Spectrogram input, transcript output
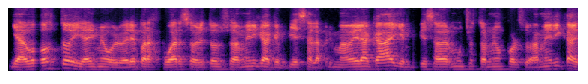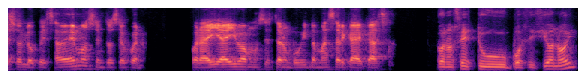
y, agosto y ahí me volveré para jugar sobre todo en Sudamérica, que empieza la primavera acá y empieza a haber muchos torneos por Sudamérica, eso es lo que sabemos, entonces bueno, por ahí ahí vamos a estar un poquito más cerca de casa. ¿Conoces tu posición hoy?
